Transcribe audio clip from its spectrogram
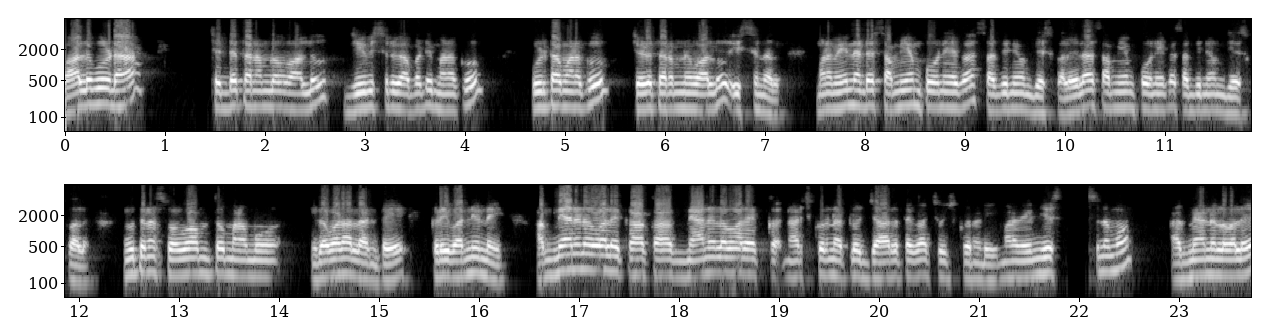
వాళ్ళు కూడా చెడ్డతనంలో వాళ్ళు జీవిస్తారు కాబట్టి మనకు ఉల్టా మనకు చెడుతనంని వాళ్ళు ఇస్తున్నారు. మనం ఏంటంటే సమయం పోనీయగా సద్వినియోగం చేసుకోవాలి. ఎలా సమయం పోనీయగా సద్వినియోగం చేసుకోవాలి? నూతన స్వభావంతో మనము నిలబడాలంటే ఇక్కడ ఇవన్నీ ఉన్నాయి. అజ్ఞానుల వాళ్ళే కాక జ్ఞానుల వాళ్ళే నడుచుకున్నట్లు జాగ్రత్తగా చూసుకునండి. మనం ఏం చేస్తున్నామో అజ్ఞానుల వలె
